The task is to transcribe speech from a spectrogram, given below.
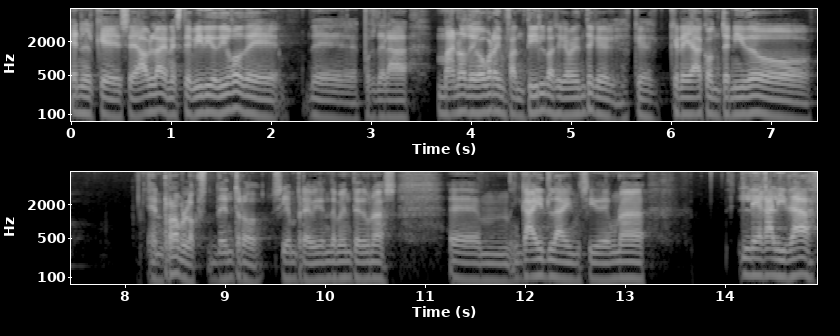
en el que se habla en este vídeo, digo, de, pues de la mano de obra infantil, básicamente, que, crea contenido en Roblox, dentro siempre, evidentemente, de unas eh, guidelines y de una legalidad,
